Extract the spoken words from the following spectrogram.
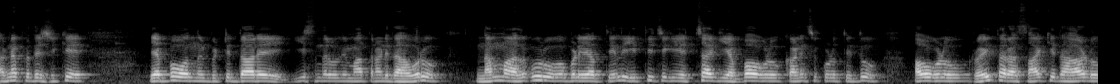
ಅರಣ್ಯ ಪ್ರದೇಶಕ್ಕೆ ಹೆಬ್ಬವನ್ನು ಬಿಟ್ಟಿದ್ದಾರೆ. ಈ ಸಂದರ್ಭದಲ್ಲಿ ಮಾತನಾಡಿದ ಅವರು ನಮ್ಮ ಅಲಗೂರು ಹೋಬಳಿ ವ್ಯಾಪ್ತಿಯಲ್ಲಿ ಇತ್ತೀಚೆಗೆ ಹೆಚ್ಚಾಗಿ ಹಬ್ಬಗಳು ಕಾಣಿಸಿಕೊಳ್ಳುತ್ತಿದ್ದು, ಅವುಗಳು ರೈತರ ಸಾಕಿದ ಆಡು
